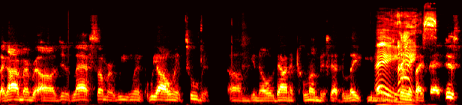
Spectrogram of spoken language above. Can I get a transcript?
like I remember uh just last summer we went we all went tubing, um, you know, down in Columbus at the lake, you know, Hey. things like that. Just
